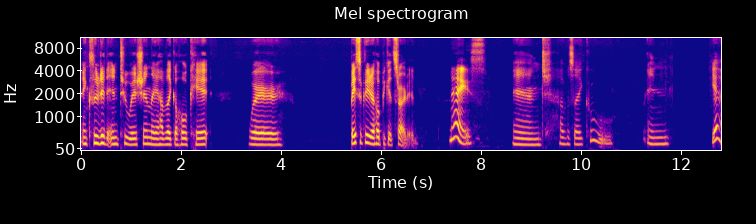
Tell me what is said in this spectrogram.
included in tuition, they have like a whole kit where basically to help you get started. Nice. And I was like, cool. And yeah.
